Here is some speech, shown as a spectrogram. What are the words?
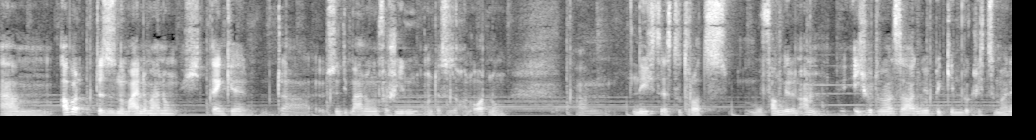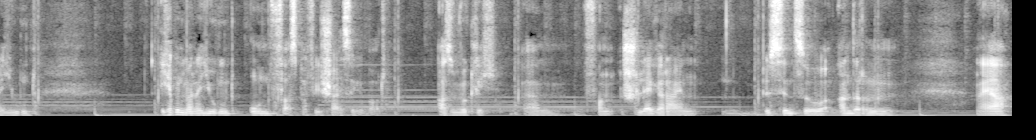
Ähm, aber das ist nur meine Meinung. Ich denke, da sind die Meinungen verschieden und das ist auch in Ordnung. Ähm, nichtsdestotrotz, wo fangen wir denn an? Ich würde mal sagen, wir beginnen wirklich zu meiner Jugend. Ich habe in meiner Jugend unfassbar viel Scheiße gebaut. Also wirklich ähm, von Schlägereien bis hin zu anderen, naja,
